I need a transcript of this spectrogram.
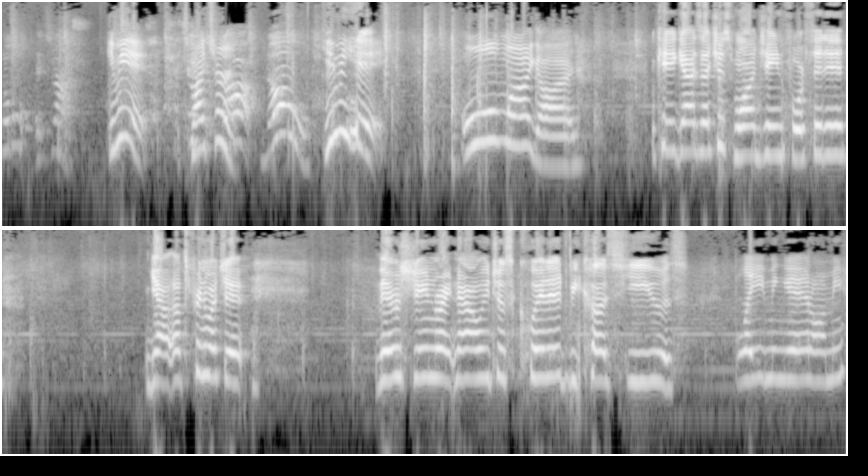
No, it's not. Give me it. It's my turn. Stop. No. Give me it. Oh my god. Okay, guys, I just won. Jane forfeited. Yeah, that's pretty much it. There's Jane right now. He just quitted because he was blaming it on me.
